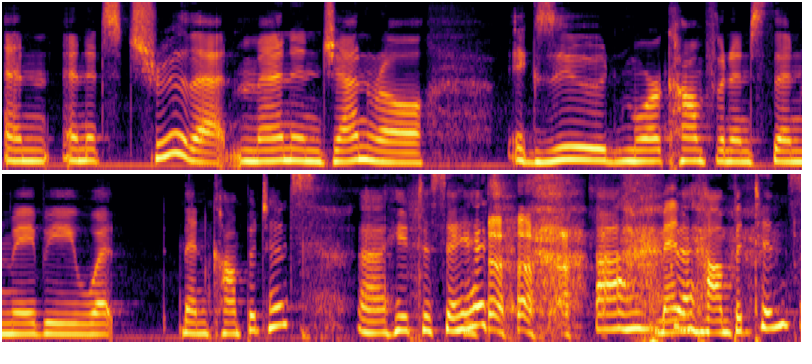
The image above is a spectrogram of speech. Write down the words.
and and it's true that men in general exude more confidence than maybe what than competence. Uh, I hate to say it. Men competence.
